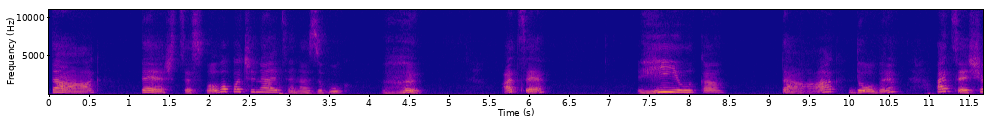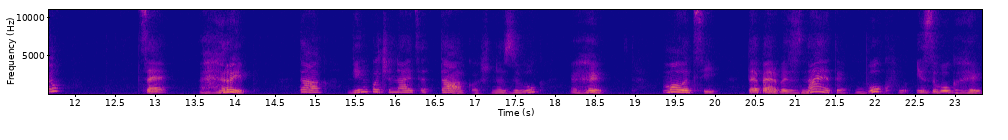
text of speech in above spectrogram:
Так, теж це слово починається на звук Г. А це гілка. Так, добре. А це що? Це гриб. Так, він починається також на звук Г. Молодці! Тепер ви знаєте букву і звук Г.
